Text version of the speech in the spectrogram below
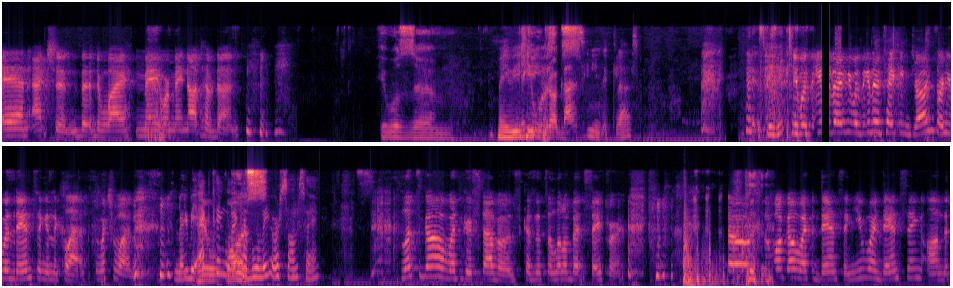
an action that Dwight may or may not have done? He was um, Maybe he Taking was drugs. dancing in the class. excuse me? he was either he was either taking drugs or he was dancing in the class. Which one? Maybe He acting like a bully or something. Let's go with Gustavo's because it's a little bit safer. so, so we'll go with dancing. You were dancing on the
